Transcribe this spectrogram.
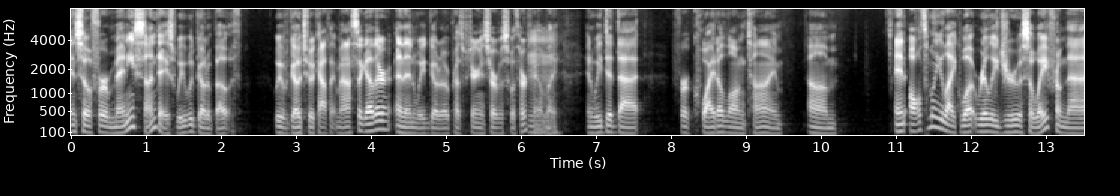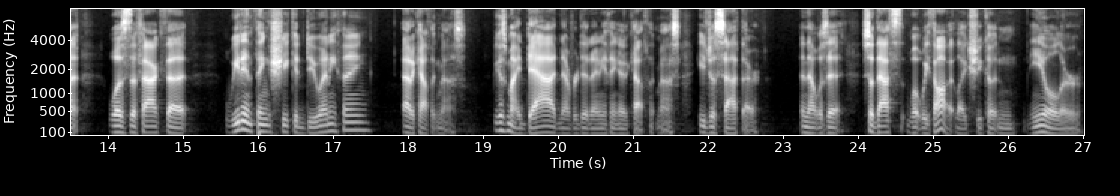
And so for many Sundays, we would go to both. We would go to a Catholic mass together, and then we'd go to a Presbyterian service with her family, and we did that for quite a long time. Um, and ultimately, like what really drew us away from that was the fact that we didn't think she could do anything at a Catholic mass because my dad never did anything at a Catholic mass. He just sat there, and that was it. So that's what we thought. Like she couldn't kneel or,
